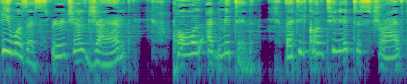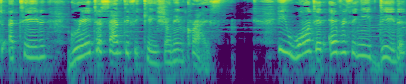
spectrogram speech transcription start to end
he was a spiritual giant, Paul admitted that he continued to strive to attain greater sanctification in Christ. He wanted everything he did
